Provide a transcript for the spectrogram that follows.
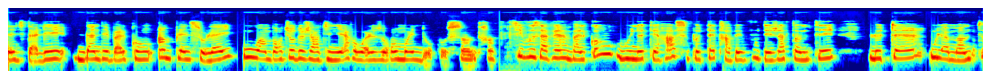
installer dans des balcons en plein soleil ou en bordure de jardinière où elles auront moins d'eau qu'au centre. Si vous avez un balcon ou une terrasse, peut-être avez-vous déjà tenté le thym ou la menthe.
